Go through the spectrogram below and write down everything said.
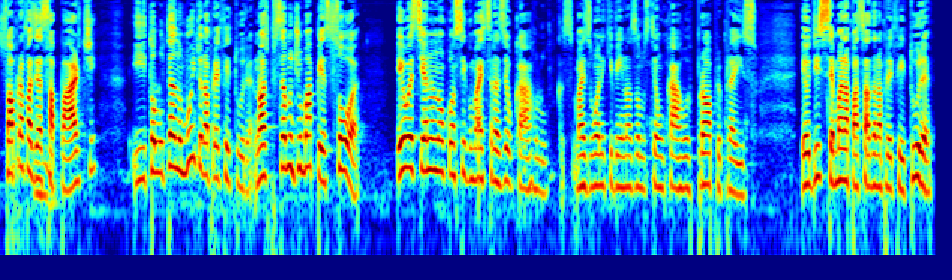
só para fazer essa parte. E estou lutando muito na prefeitura. Nós precisamos de uma pessoa. Eu, esse ano, não consigo mais trazer o carro, Lucas. Mas o ano que vem nós vamos ter um carro próprio para isso. Eu disse semana passada na prefeitura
